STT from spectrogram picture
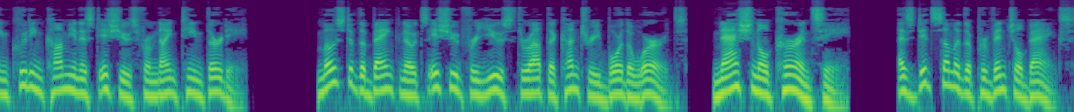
including communist issues from 1930. Most of the banknotes issued for use throughout the country bore the words, "'national currency", as did some of the provincial banks.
